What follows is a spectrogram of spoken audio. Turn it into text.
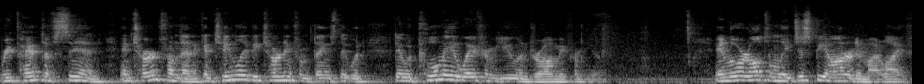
repent of sin and turn from that and continually be turning from things that would that would pull me away from you and draw me from you. And Lord, ultimately, just be honored in my life.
